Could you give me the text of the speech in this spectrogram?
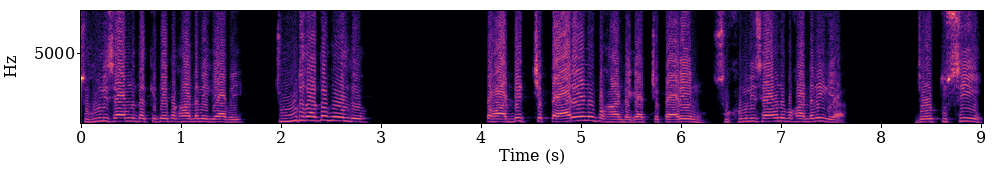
ਸੁਖਮਨੀ ਸਾਹਿਬ ਨੂੰ ਤਾਂ ਕਿਤੇ ਪਖੰਡ ਨਹੀਂ ਕਿਹਾ ਬਈ। ਝੂਠ ਕਾਹਤੋਂ ਬੋਲਦੇ ਹੋ? ਤੁਹਾਡੇ ਚਪੈਰੇ ਨੂੰ ਪਖੰਡ ਗਿਆ ਚਪੈਰੇ ਨੂੰ। ਸੁਖਮਨੀ ਸਾਹਿਬ ਨੂੰ ਪਖੰਡ ਨਹੀਂ ਗਿਆ। ਜੋ ਤੁਸੀਂ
